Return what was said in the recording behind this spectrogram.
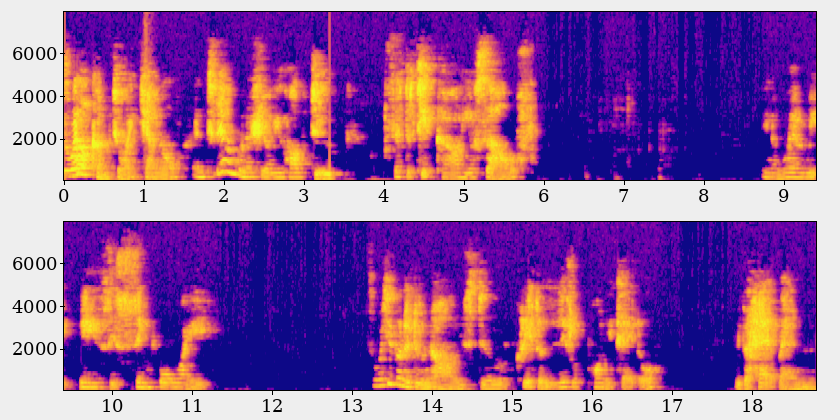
So welcome to my channel and today I'm going to show you how to set a tikka yourself in a very easy simple way. So what you're going to do now is to create a little ponytail with a hairband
